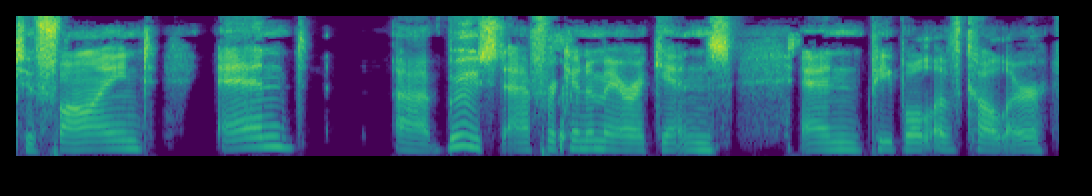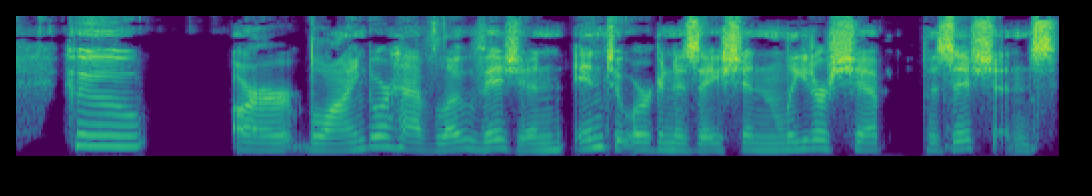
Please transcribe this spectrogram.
to find and uh, boost African Americans and people of color who are blind or have low vision into organization leadership positions.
